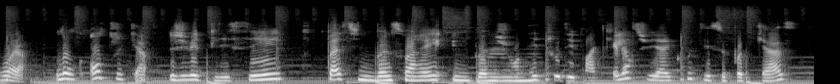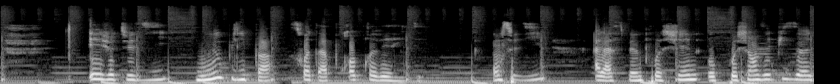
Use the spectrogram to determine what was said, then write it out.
voilà. Donc en tout cas je vais te laisser. Passe une bonne soirée, une bonne journée, tout dépend à quelle heure tu as écouté ce podcast. Et je te dis, n'oublie pas, sois ta propre vérité. On se dit à la semaine prochaine aux prochains épisodes.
